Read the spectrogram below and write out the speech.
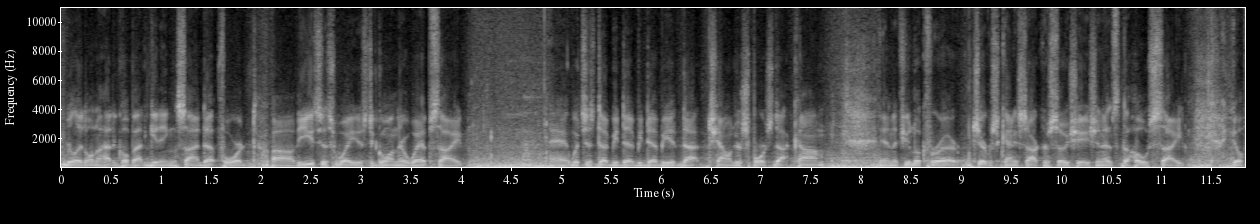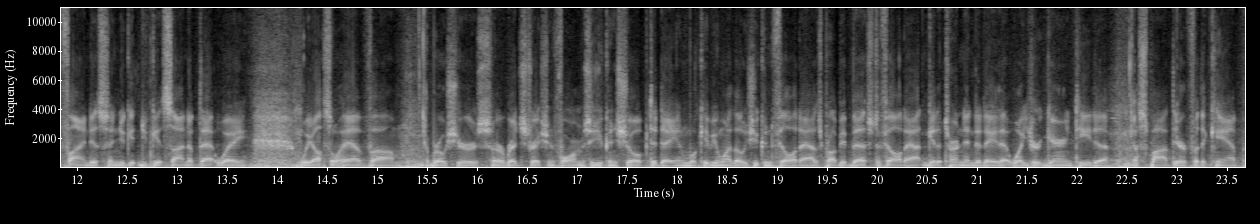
really don't know how to go about getting signed up for it. Uh, the easiest way is to go on their website, which is www.challengersports.com. And if you look for uh, Jefferson County Soccer Association as the host site, you'll find us and you get you get signed up that way. We also have um, brochures or registration forms so you can show up today, and we'll give you one of those. You can fill it out. It's probably best to fill it out and get it turned in today. That way, you're guaranteed a, a spot there for the camp.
